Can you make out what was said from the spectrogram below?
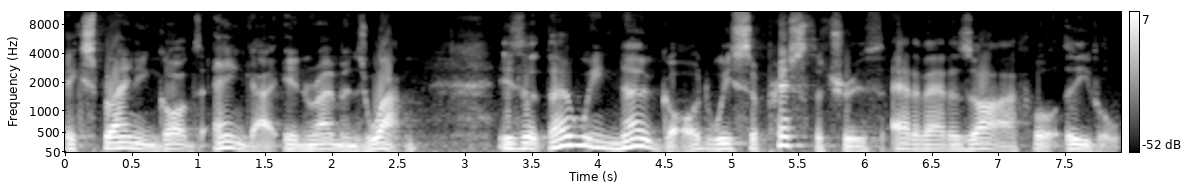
explaining God's anger in Romans 1 is that though we know God, we suppress the truth out of our desire for evil.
